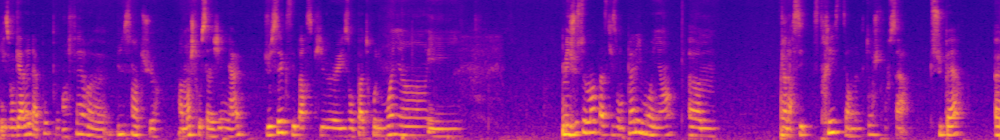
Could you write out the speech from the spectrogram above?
ils ont gardé la peau pour en faire une ceinture. Moi je trouve ça génial. Je sais que c'est parce qu'ils n'ont pas trop les moyens et mais justement parce qu'ils n'ont pas les moyens, euh, alors c'est triste et en même temps je trouve ça super, euh,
